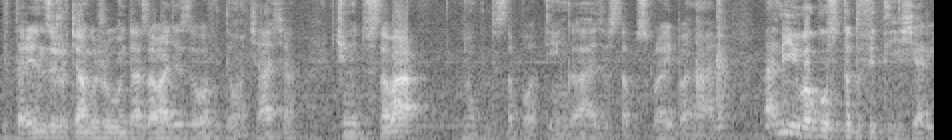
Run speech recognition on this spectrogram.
bitarenze ejo cyangwa ejo bundi hazaba hagezeho videwo nshyashya ikintu dusaba ni ukudusapotinga izo sabusikarayiba nabi niba rwose utadufitiye ishyari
